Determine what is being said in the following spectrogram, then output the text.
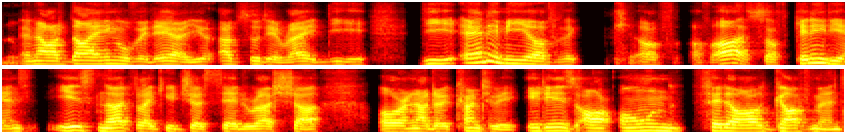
know? And are dying over there. You're absolutely right. The the enemy of of of us, of Canadians, is not like you just said, Russia or another country. It is our own federal government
